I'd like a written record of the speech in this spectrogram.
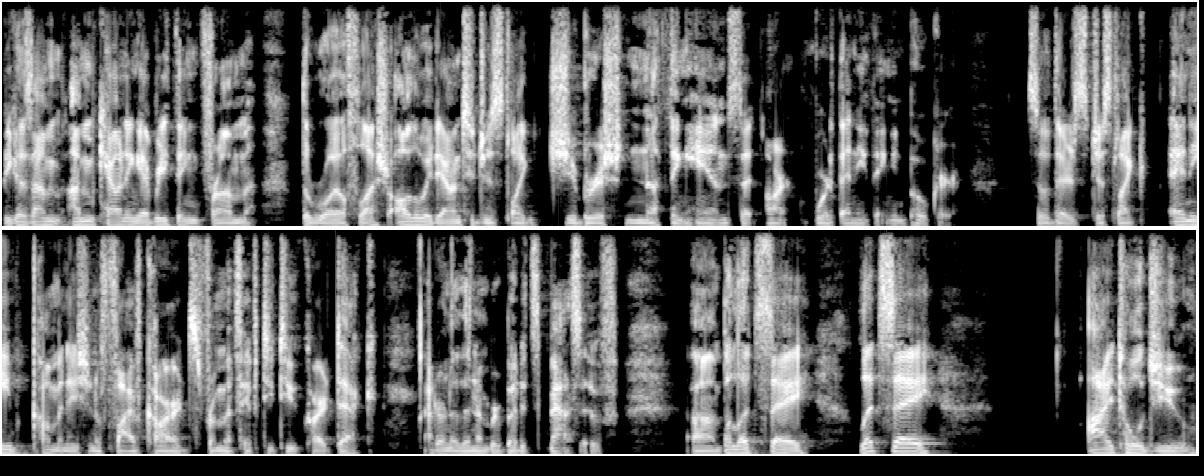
because I'm, I'm counting everything from the royal flush all the way down to just like gibberish, nothing hands that aren't worth anything in poker. So there's just like any combination of five cards from a 52 card deck. I don't know the number, but it's massive. Um, but let's say, let's say I told you,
